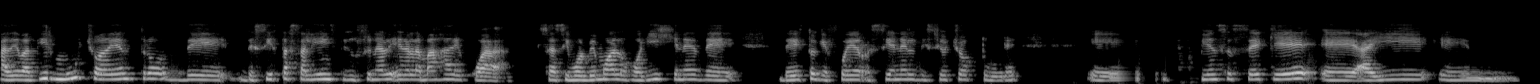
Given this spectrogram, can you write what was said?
debatir mucho adentro de, si esta salida institucional era la más adecuada. O sea, si volvemos a los orígenes de, esto que fue recién el 18 de octubre, eh, piénsese que eh, ahí em,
